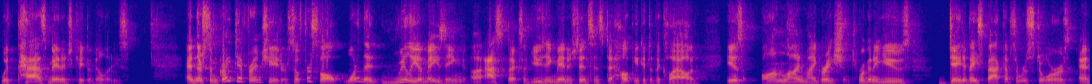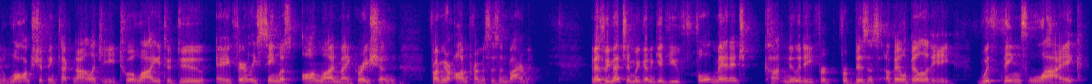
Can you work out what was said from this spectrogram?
with PaaS managed capabilities. And there's some great differentiators. So first of all, one of the really amazing uh, aspects of using managed instance to help you get to the cloud is online migrations. We're going to use database backups and restores, and log shipping technology to allow you to do a fairly seamless online migration from your on premises environment. And as we mentioned, we're going to give you full managed continuity for, for business availability with things like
